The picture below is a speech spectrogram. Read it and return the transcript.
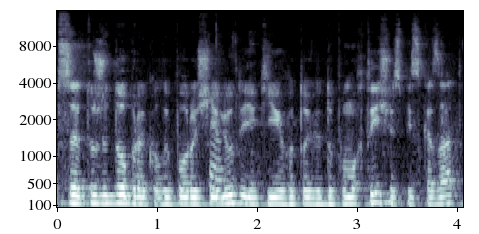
Це дуже добре, коли поруч є Так. люди, які готові допомогти, щось підсказати.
